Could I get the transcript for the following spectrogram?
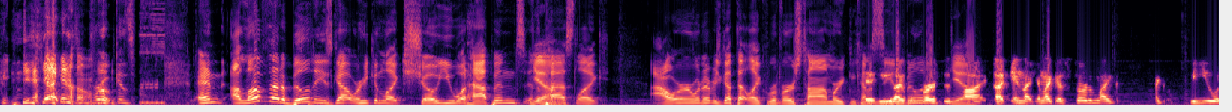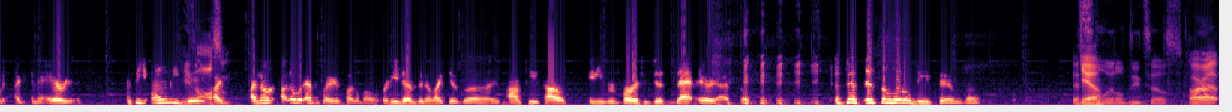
yeah, he's Damn. broke as. And I love that ability he's got where he can like show you what happened in Yeah. the past like hour or whatever. He's got that like reverse time where you can kind of see he the like ability. reverses Yeah. time, like in like in like a certain like like field like in the area. But he only He's did awesome. like I know I know what episode you're talking about where he does it in like his uh his auntie's house and he reverses just that area. So it's just it's the little details, bro. It's Yeah. the little details. All right,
